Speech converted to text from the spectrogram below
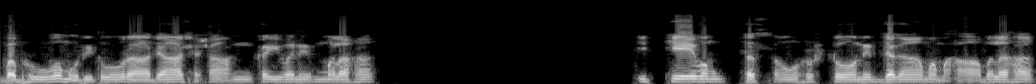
बभूव मुदितो राजा शशाङ्कैव निर्मलः। इत्येवमुक्तः संहृष्टो निर्जगाममहाबलः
